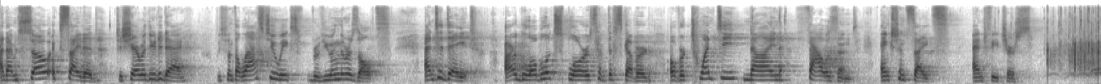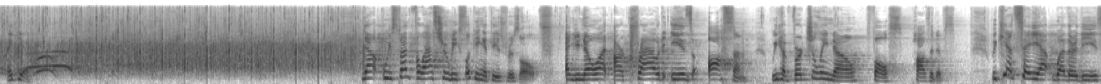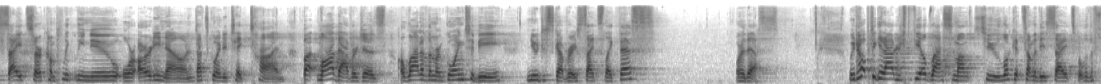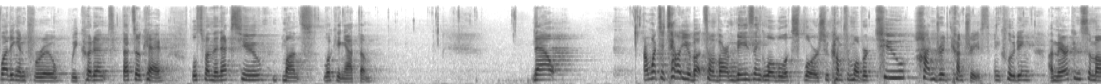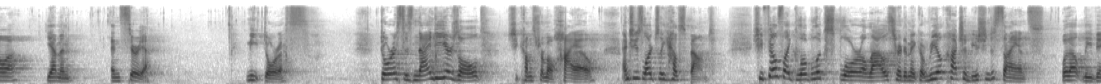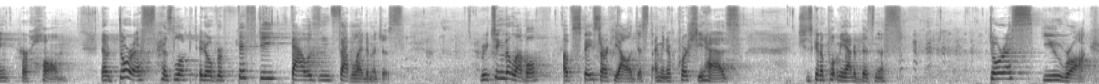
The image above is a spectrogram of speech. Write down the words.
And I'm so excited to share with you today. We spent the last two weeks reviewing the results, and to date, our global explorers have discovered over 29,000 ancient sites and features. Thank you. Now, we spent the last two weeks looking at these results, and you know what? Our crowd is awesome. We have virtually no false positives. We can't say yet whether these sites are completely new or already known. That's going to take time. But law of averages, a lot of them are going to be new discovery sites like this or this. We'd hoped to get out into the field last month to look at some of these sites, but with the flooding in Peru, we couldn't. That's okay. We'll spend the next few months looking at them. Now, I want to tell you about some of our amazing global explorers who come from over 200 countries, including American Samoa, Yemen, and Syria. Meet Doris. Doris is 90 years old. She comes from Ohio, and she's largely housebound. She feels like GlobalXplorer allows her to make a real contribution to science without leaving her home. Now, Doris has looked at over 50,000 satellite images, reaching the level of space archaeologist. I mean, of course she has. She's going to put me out of business. Doris, you rock.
